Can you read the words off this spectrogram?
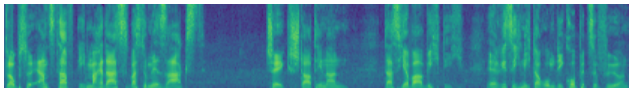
Glaubst du ernsthaft, ich mache das, was du mir sagst? Jake starrte ihn an. Das hier war wichtig. Er riss sich nicht darum, die Gruppe zu führen,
